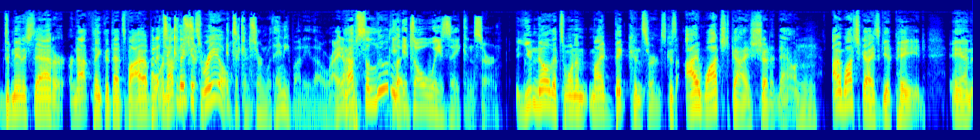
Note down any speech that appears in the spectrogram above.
diminish that or, or not think that that's viable or not think it's real. It's a concern with anybody, though, right? Absolutely. It's always a concern. you know that's one of my big concerns because I watched guys shut it down. I watched guys get paid, and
